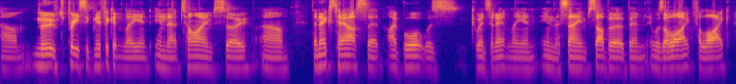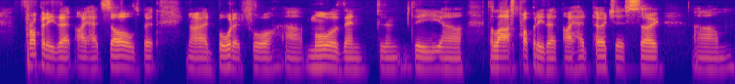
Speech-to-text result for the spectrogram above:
um, moved pretty significantly in, in that time. So um, the next house that I bought was coincidentally in, in the same suburb, and it was a like for like property that I had sold, but you know I had bought it for uh, more than, than the uh, the last property that I had purchased. So um,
